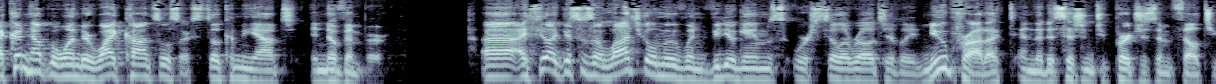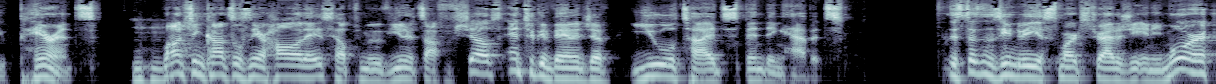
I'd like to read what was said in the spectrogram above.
I couldn't help but wonder why consoles are still coming out in November. Uh, I feel like this was a logical move when video games were still a relatively new product and the decision to purchase them fell to parents. Mm-hmm. Launching consoles near holidays helped move units off of shelves and took advantage of Yuletide spending habits. This doesn't seem to be a smart strategy anymore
